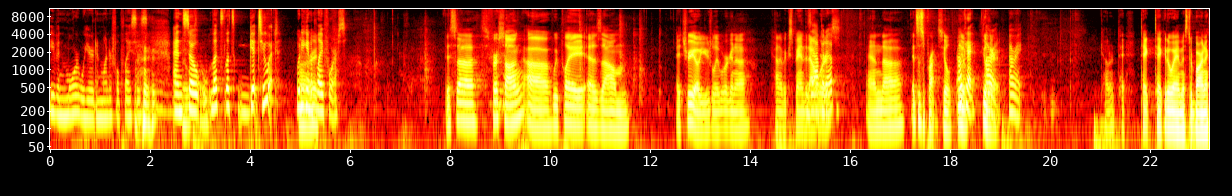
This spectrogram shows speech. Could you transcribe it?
even more weird and wonderful places. and so, let's let's get to it. What are you All going to play for us? This uh first song uh we play as um a trio usually, but we're gonna kind of expand it Zap it outwards. up. And uh it's a surprise. You'll, you'll Okay. you'll All hear right. it. All right. Counter ta- take take it away, Mr. Barnick.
